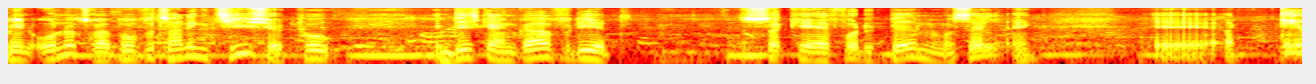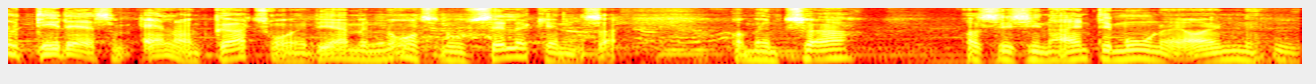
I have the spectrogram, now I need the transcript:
med en undertrøje på? Hvorfor tager han ikke en t-shirt på? Jamen, det skal han gøre, fordi at, så kan jeg få det bedre med mig selv. Ikke? Øh, og det er jo det der, som alderen gør, tror jeg, det er, at man når til nogle selverkendelser, og man tør at se sine egne dæmoner i øjnene. Mm.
